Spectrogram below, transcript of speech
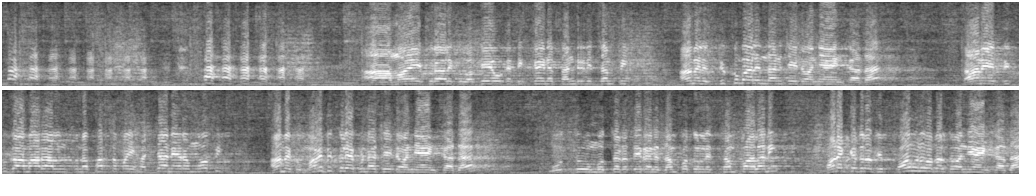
ఆ అమాయకురాలకి ఒకే ఒక దిక్కైన తండ్రిని చంపి ఆమెను దిక్కుమాలిందని చేయడం అన్యాయం కాదా? తానే దిక్కుగా మారాలనుకున్న భర్తపై హత్యా నేరం మోపి ఆమెకు మగ దిక్కు లేకుండా చేయడం అన్యాయం కాదా? ముద్దు ముచ్చట తీరని దంపతుల్ని చంపాలని పరగతిలోకి పామును వదలటం అన్యాయం కాదా?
